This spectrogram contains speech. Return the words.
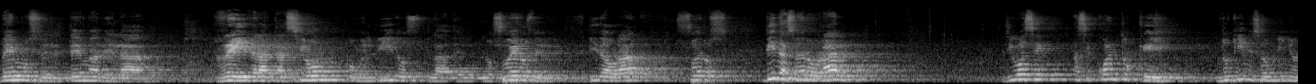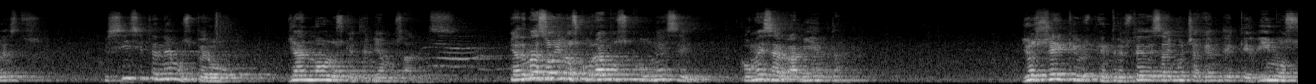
vemos el tema de la rehidratación con el virus, los sueros de, vida oral, sueros, vida suero oral. Digo, ¿hace, ¿hace cuánto que no tienes a un niño de estos? Pues sí, sí tenemos, pero ya no los que teníamos antes. Y además hoy los curamos con, ese, con esa herramienta. Yo sé que entre ustedes hay mucha gente que vimos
